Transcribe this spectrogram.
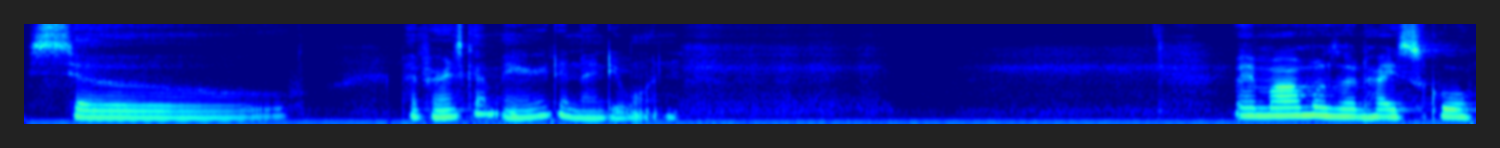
So my parents got married in 91. My mom was in high school.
